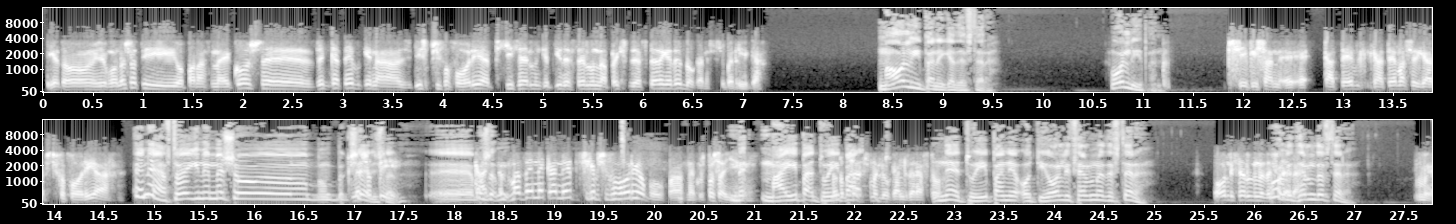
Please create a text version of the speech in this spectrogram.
για το γεγονός ότι ο Παναθηναϊκός ε, δεν κατέβηκε να ζητήσει ψηφοφορία ποιοι θέλουν και ποιοι δεν θέλουν να παίξει τη Δευτέρα γιατί δεν το έκανε στη Σούπερ Μα όλοι είπαν για Δευτέρα. Όλοι είπαν. Ψήφισαν, ε, ε κατέβασε για ψηφοφορία. Ε, ναι, αυτό έγινε μέσω. Ξέρεις, μέσω ε, πώς... Μα δεν έκανε αίτηση για ψηφοφορία ο Παναθηναϊκός. Πώς θα γίνει; Ναι, μα είπα, το είπα... το λίγο καλύτερα αυτό. Ναι, του είπαν ότι όλοι θέλουν Δευτέρα. Όλοι θέλουν Δευτέρα. Όλοι θέλουν Δευτέρα. Ναι.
